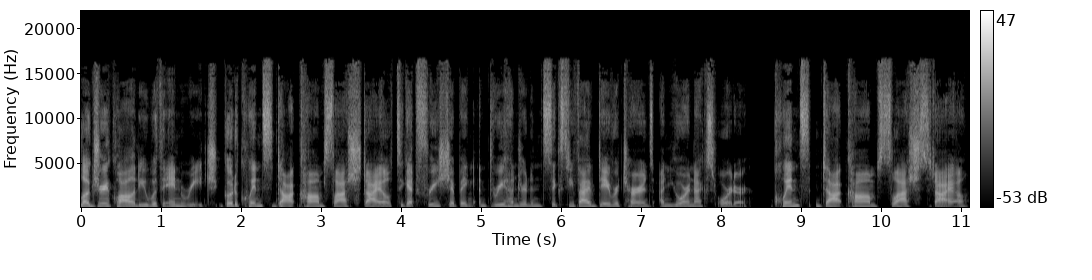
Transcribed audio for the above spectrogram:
Luxury quality within reach. Go to quince.com slash style to get free shipping and 365 day returns on your next order. Quince.com slash style.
